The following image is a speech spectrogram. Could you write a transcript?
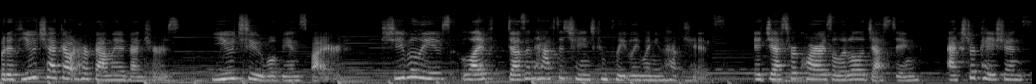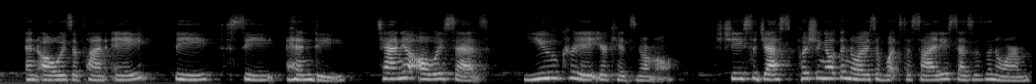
But if you check out her family adventures, you too will be inspired. She believes life doesn't have to change completely when you have kids. It just requires a little adjusting, extra patience, and always a plan A, B, C, and D. Tanya always says, you create your kids' normal. She suggests pushing out the noise of what society says is the norm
